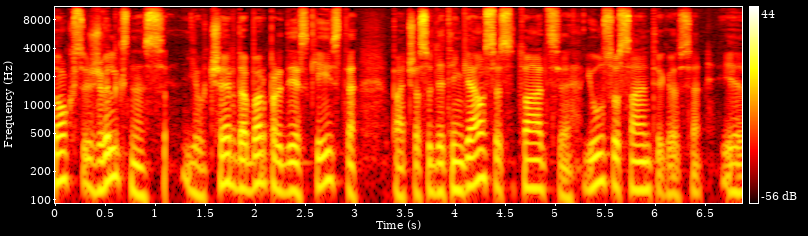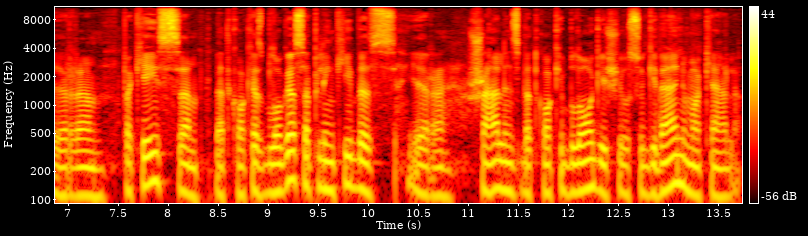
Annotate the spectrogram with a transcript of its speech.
toks žvilgsnis jau čia ir dabar pradės keisti pačią sudėtingiausią situaciją jūsų santykiuose ir pakeis bet kokias blogas aplinkybės ir šalins bet kokį blogį iš jūsų gyvenimo kelio.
